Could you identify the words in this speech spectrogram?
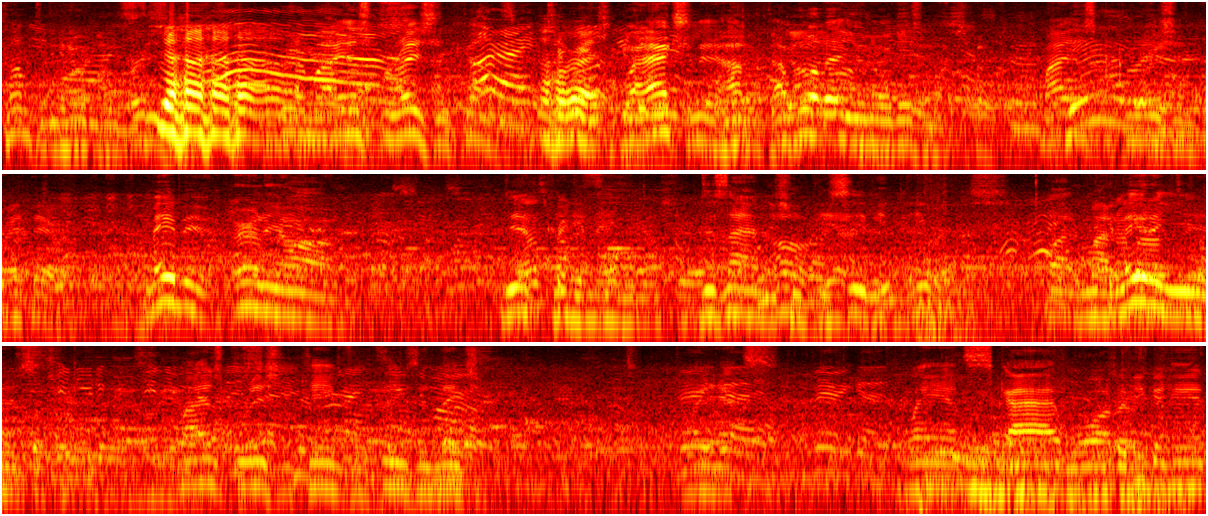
come to You'll see where my inspiration comes. All right. All right. Well, actually, I, I will let you know this much. My inspiration, right there, maybe early on, did come from designers who preceded me. But in my later years, my inspiration came from things in nature. Very good. Very good. Plants, sky, water, you can hand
